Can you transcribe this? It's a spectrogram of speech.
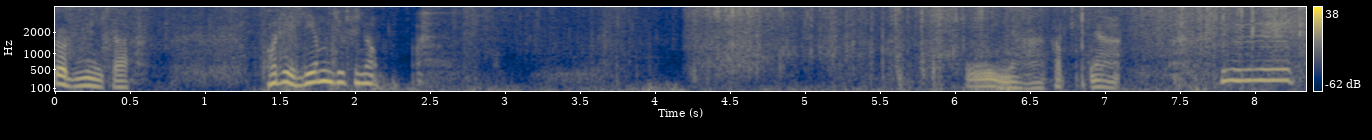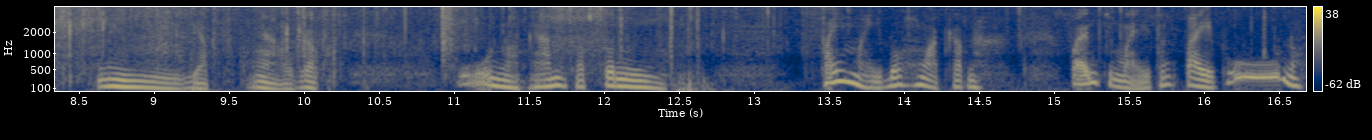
ต้นนี้ก็พอได้เลี้ยมอยู่พี่น้องโอ้ยหยาครับหยาฮึบนี่หยับเหงาครับโอ้ยอดงามครับต้นนี้ ไฟใหม่บ่หอดครับนะไฟมันจะใหม่ทั้งไตพูดเนาะ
